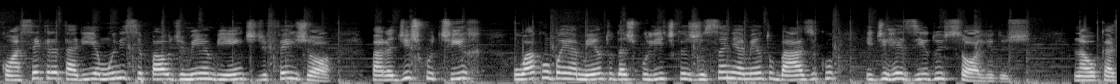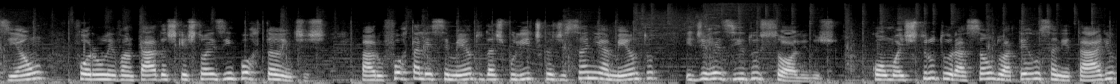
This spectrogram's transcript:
com a Secretaria Municipal de Meio Ambiente de Feijó para discutir o acompanhamento das políticas de saneamento básico e de resíduos sólidos. Na ocasião, foram levantadas questões importantes para o fortalecimento das políticas de saneamento e de resíduos sólidos, como a estruturação do aterro sanitário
